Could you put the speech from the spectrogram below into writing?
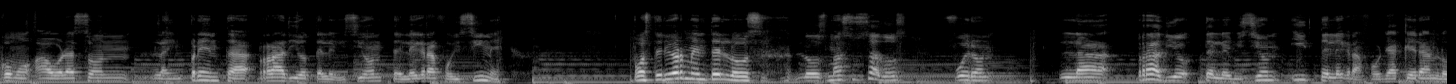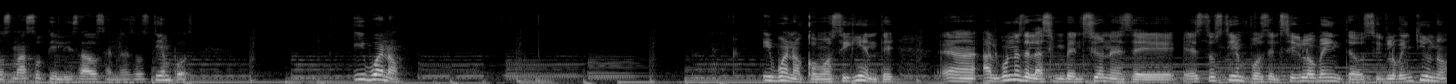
como ahora son la imprenta, radio, televisión, telégrafo y cine. Posteriormente los, los más usados fueron la radio, televisión y telégrafo, ya que eran los más utilizados en esos tiempos. Y bueno, y bueno, como siguiente, eh, algunas de las invenciones de estos tiempos del siglo XX o siglo XXI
